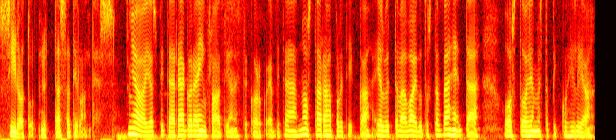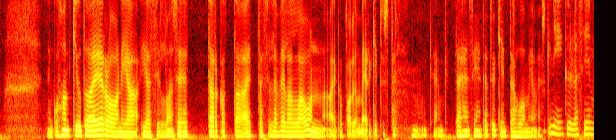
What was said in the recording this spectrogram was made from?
sidotut nyt tässä tilanteessa. Joo, jos pitää reagoida inflaatioon, niin sitten korkoja pitää nostaa rahapolitiikkaa, elvyttävää vaikutusta vähentää, osto-ohjelmista pikkuhiljaa niin kuin hankkiutua eroon ja, ja silloin se tarkoittaa, että sillä velalla on aika paljon merkitystä. Tähän siihen täytyy kiinnittää huomioon myöskin. Niin kyllä siinä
